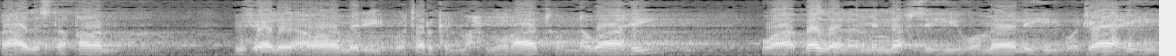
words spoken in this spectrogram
فهذا استقام. بفعل الأوامر وترك المحظورات والنواهي وبذل من نفسه وماله وجاهه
